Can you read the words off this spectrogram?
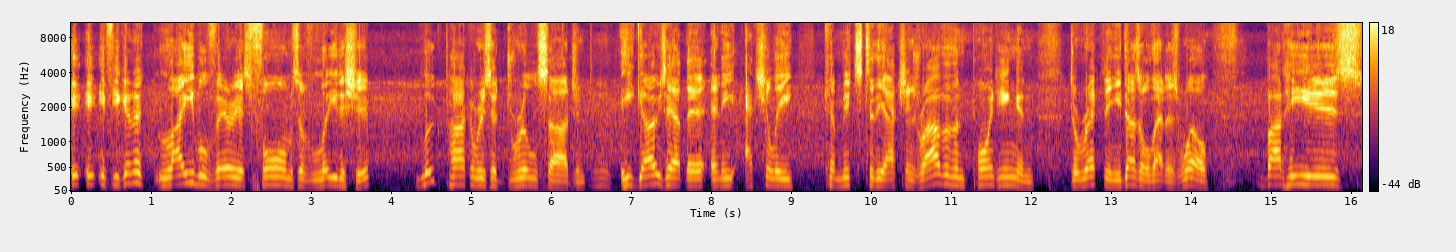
if you're going to label various forms of leadership, Luke Parker is a drill sergeant. Mm. He goes out there and he actually commits to the actions rather than pointing and directing. He does all that as well. But he is.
